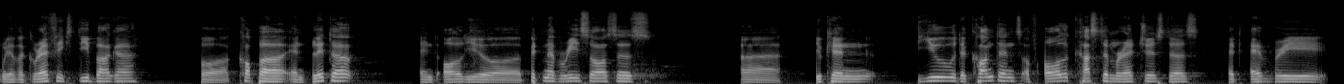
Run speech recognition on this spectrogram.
We have a graphics debugger for copper and blitter and all your bitmap resources. Uh, you can view the contents of all custom registers at every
